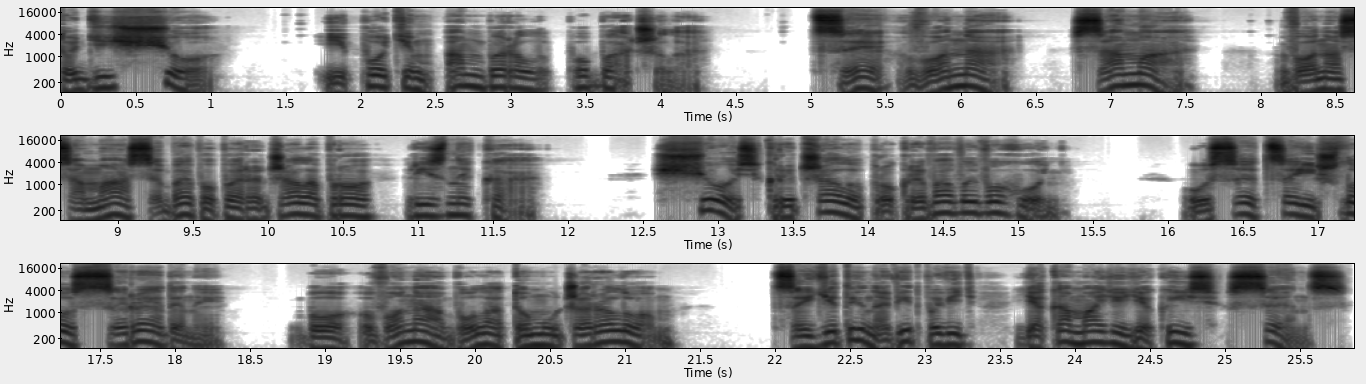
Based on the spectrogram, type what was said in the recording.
тоді що? І потім Амберл побачила це вона сама. Вона сама себе попереджала про різника. Щось кричало про кривавий вогонь. Усе це йшло зсередини, бо вона була тому джерелом. Це єдина відповідь, яка має якийсь сенс.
